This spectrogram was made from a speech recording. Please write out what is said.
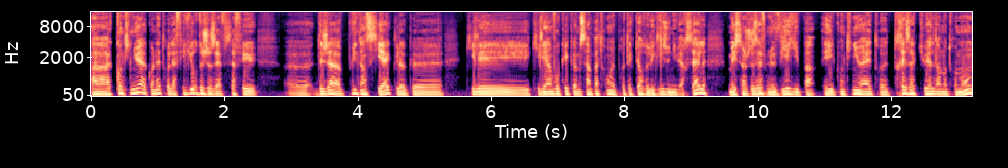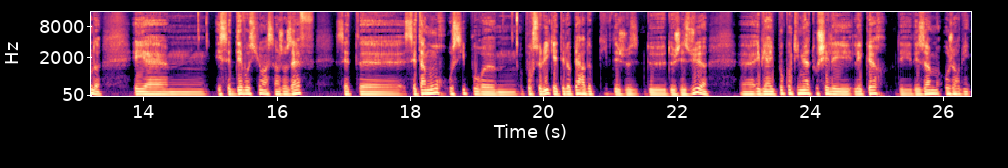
à continuer à connaître la figure de Joseph. Ça fait déjà plus d'un siècle qu'il est, qu'il est invoqué comme saint patron et protecteur de l'Église universelle, mais Saint Joseph ne vieillit pas et il continue à être très actuel dans notre monde. Et cette dévotion à Saint Joseph, euh, cet amour aussi pour, euh, pour celui qui a été le père adoptif de, Jésus, euh, eh bien, il peut continuer à toucher les, les cœurs des, des hommes aujourd'hui,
